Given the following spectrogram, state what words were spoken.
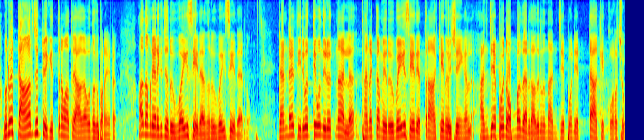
അതുകൊണ്ട് ടാർജറ്റ് വയ്ക്കും ഇത്ര മാത്രമേ ആകാവൂ എന്നൊക്കെ പറഞ്ഞിട്ട്. അത് നമ്മൾ ഇടയ്ക്ക് റിവൈസ് ചെയ്തായിരുന്നു റിവൈസ് ചെയ്തായിരുന്നു. രണ്ടായിരത്തി ഇരുപത്തി മൂന്ന് ഇരുപത്തിനാലിൽ ധനക്കമ്മി റിവൈസ് ചെയ്ത് എത്ര ആക്കിയെന്ന് വെച്ച് കഴിഞ്ഞാൽ അഞ്ച് പോയിന്റ് ഒമ്പതായിരുന്നു അതിൽ നിന്ന് അഞ്ച് പോയിന്റ് എട്ട് ആക്കി കുറച്ചു.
